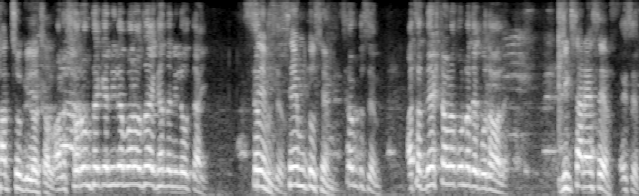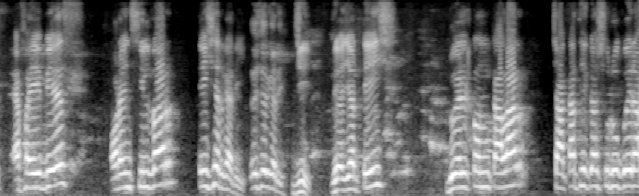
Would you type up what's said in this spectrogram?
সাতশো কিলো চলা। মানে শোরুম থেকে নিলে বড় যায় এখান থেকে নিলেও তাই। Same same to same same to same আচ্ছা নেক্সট আমরা কোনটা দেখব তাহলে? Gixxer S F S F F SF FIBS orange silver তেইশের গাড়ি। তেইশের গাড়ি? জি দুই হাজার তেইশ। ডুয়েল টোন কালার চাকা থেকে শুরু কইরা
